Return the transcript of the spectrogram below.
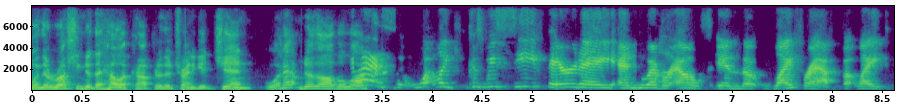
when they're rushing to the helicopter, they're trying to get Jin. What happened to all the log? Yes, what like because we see Faraday and whoever else in the life raft, but like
